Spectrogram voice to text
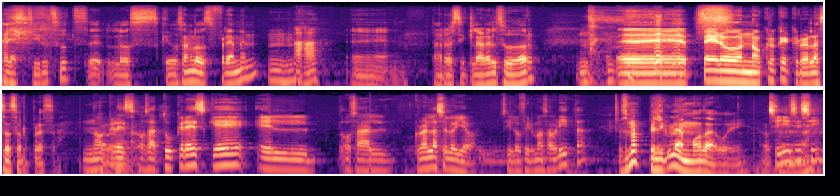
ay, steel suits. eh, los que usan los Fremen. Ajá. eh, para reciclar el sudor. Eh, pero no creo que Cruella sea sorpresa. ¿No crees? nada. O sea, ¿tú crees que el. O sea, el Cruella se lo lleva? Si lo firmas ahorita. Es una película de moda, güey. O sí, sí, sea, sí.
